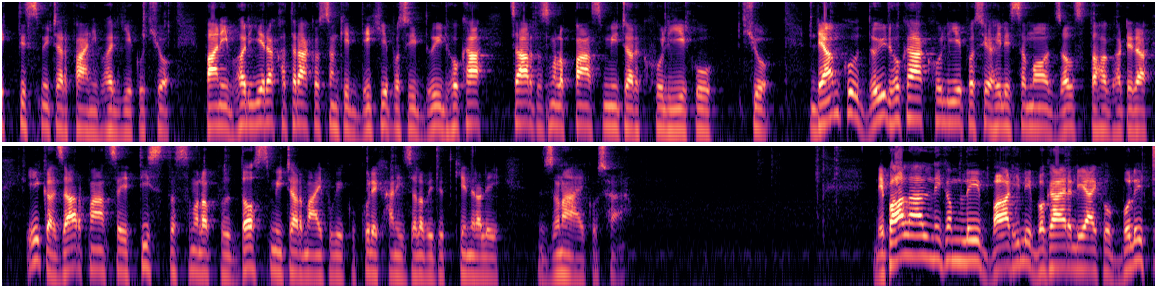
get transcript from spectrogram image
एकतिस मिटर पानी भरिएको थियो। पानी भरिएर खतराको सङ्केत देखिएपछि दुई ढोका चार दशमलव पाँच मिटर खोलिएको थियो। ड्यामको दुई ढोका खोलिएपछि अहिलेसम्म जलसतह घटेर एक हजार पाँच सय तिस दशमलव दस मिटरमा आइपुगेको कुलेखानी जलविद्युत केन्द्रले जनाएको छ। नेपाल हाल निगमले बाढीले बगाएर ल्याएको बुलेट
